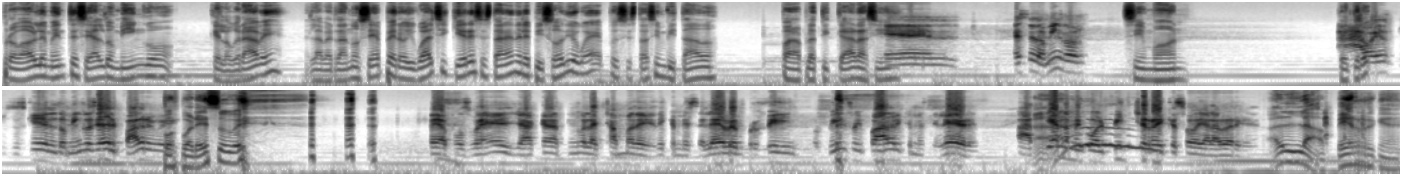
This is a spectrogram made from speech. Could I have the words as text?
Probablemente sea el domingo que lo grabe. La verdad no sé, pero igual si quieres estar en el episodio, güey, pues estás invitado para platicar así. El este domingo. Simón. Ah, güey, pues es que el domingo es día del padre, güey. Pues por eso, güey. Vea, pues, güey, ya acá tengo la chamba de, que me celebren, por fin. Por fin soy padre y que me celebren. Atiéndame ah. con el pinche rey que soy, a la verga. A la verga.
